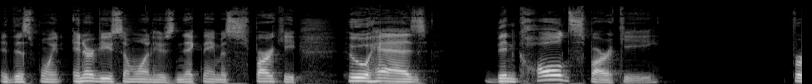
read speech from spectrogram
at this point interview someone whose nickname is Sparky who has been called Sparky for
